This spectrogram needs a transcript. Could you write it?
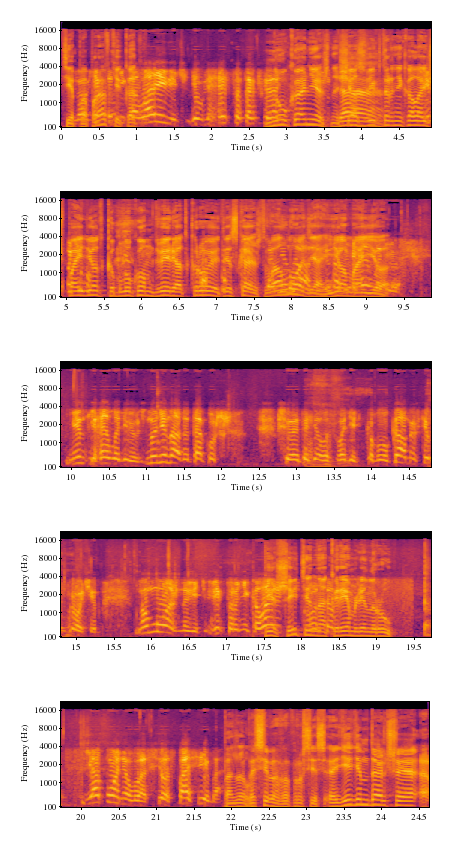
те Но поправки, Виктор как... Николаевич является, так сказать... Ну, конечно. Да. Сейчас Виктор Николаевич И почему? пойдет, каблуком дверь откроет и скажет, Володя, ё-моё. Михаил Владимирович, ну не надо так уж все это дело сводить к каблукам и всем прочим. Но можно ведь, Виктор Николаевич... Пишите на просто- Кремлин.ру. Я понял вас. Все, спасибо. Пожалуйста. Спасибо, вопрос есть. Э, Едем дальше. Э,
